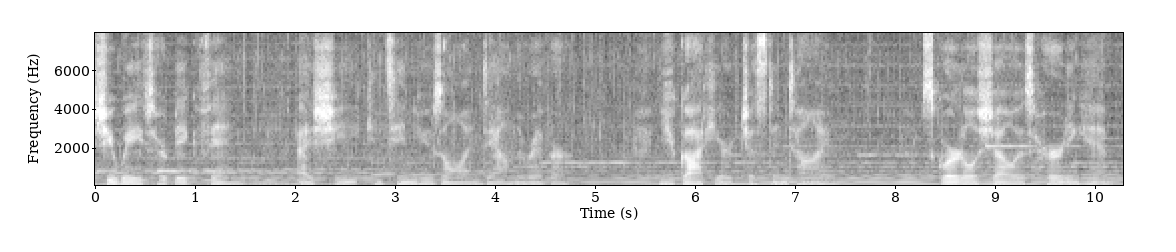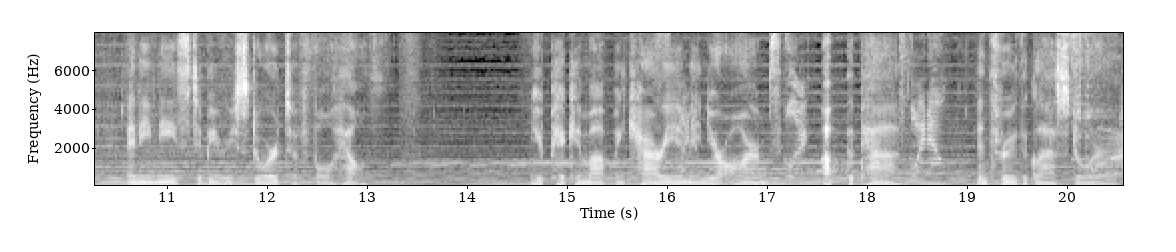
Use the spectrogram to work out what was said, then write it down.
She waves her big fin as she continues on down the river. You got here just in time. Squirtle's shell is hurting him and he needs to be restored to full health. You pick him up and carry him in your arms up the path and through the glass doors.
